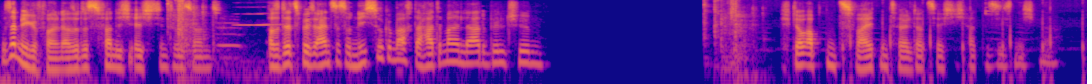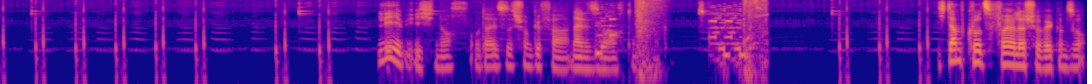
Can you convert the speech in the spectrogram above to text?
Das hat mir gefallen. Also das fand ich echt interessant. Also Dead Space 1 ist noch nicht so gemacht. Da hatte man einen Ladebildschirm. Ich glaube, ab dem zweiten Teil tatsächlich hatten sie es nicht mehr. Lebe ich noch? Oder ist es schon Gefahr? Nein, es ist nur Achtung. Ich dump kurz Feuerlöscher weg und so.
